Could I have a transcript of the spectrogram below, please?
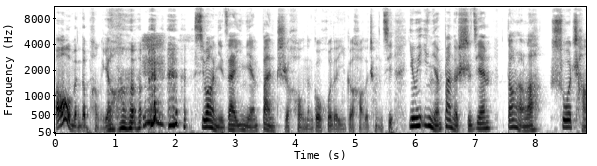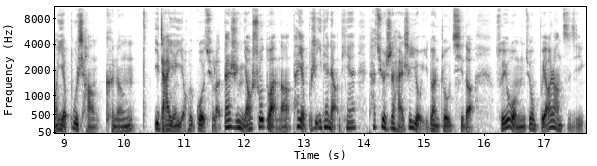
澳门的朋友。希望你在一年半之后能够获得一个好的成绩，因为一年半的时间，当然了，说长也不长，可能一眨眼也会过去了。但是你要说短呢，它也不是一天两天，它确实还是有一段周期的，所以我们就不要让自己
